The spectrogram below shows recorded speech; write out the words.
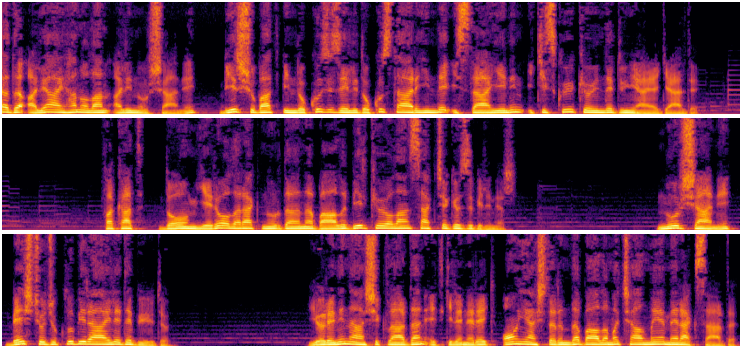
adı Ali Ayhan olan Ali Nurşani, 1 Şubat 1959 tarihinde İslahiye'nin İkizkuyu köyünde dünyaya geldi. Fakat, doğum yeri olarak Nurdağ'ına bağlı bir köy olan Sakçagözü bilinir. Nurşani, 5 çocuklu bir ailede büyüdü. Yörenin aşıklardan etkilenerek 10 yaşlarında bağlama çalmaya merak sardı.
